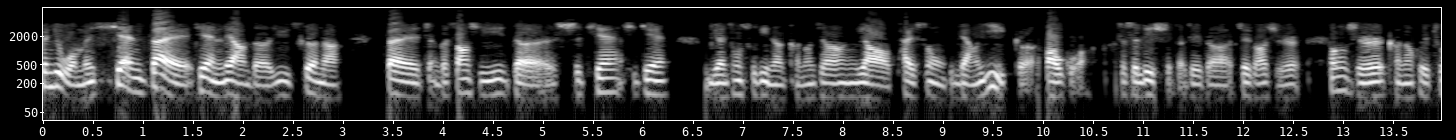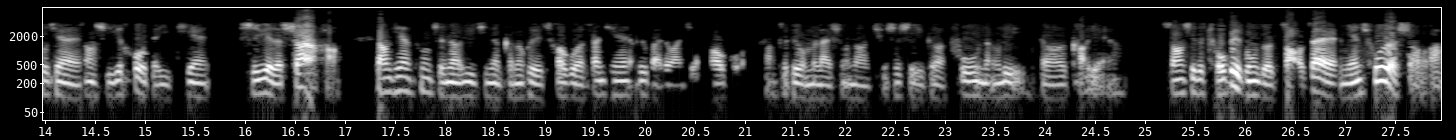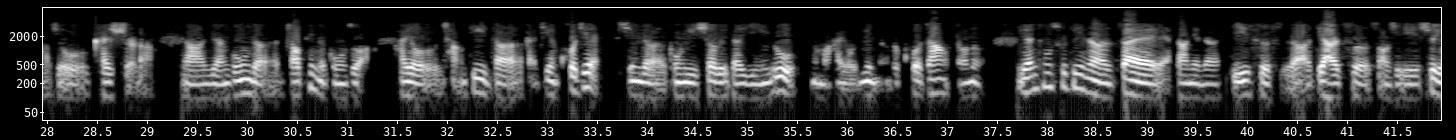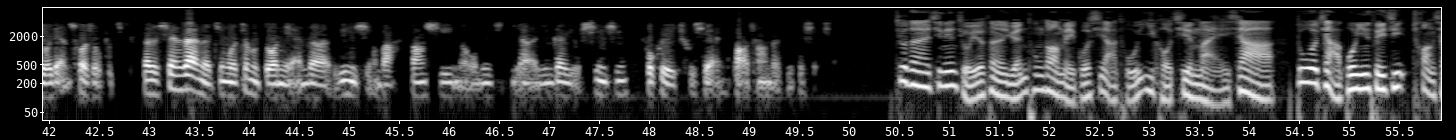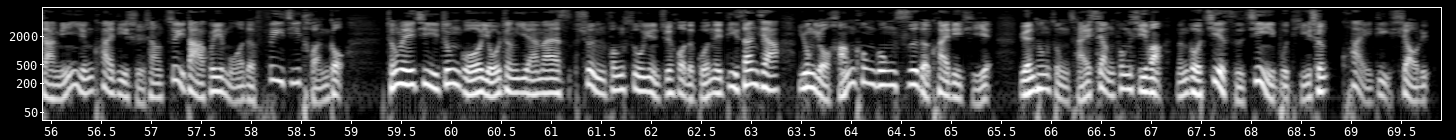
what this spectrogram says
根据我们现在件量的预测呢。在整个双十一的十天期间，圆通速递呢可能将要派送两亿个包裹，这是历史的这个最高值。峰值可能会出现双十一后的一天，十月的十二号，当天峰值呢预计呢可能会超过三千六百多万件包裹啊，这对我们来说呢确实是一个服务能力的考验啊。双十一的筹备工作早在年初的时候啊就开始了，啊员工的招聘的工作。还有场地的改建扩建、新的工艺设备的引入，那么还有运能的扩张等等。圆通速递呢，在当年的第一次、呃第二次双十一是有点措手不及，但是现在呢，经过这么多年的运行吧，双十一呢，我们呃应该有信心不会出现爆仓的这个现象。就在今年九月份，圆通到美国西雅图一口气买下多架波音飞机，创下民营快递史上最大规模的飞机团购。成为继中国邮政 EMS、顺丰速运之后的国内第三家拥有航空公司的快递企业。圆通总裁向峰希望能够借此进一步提升快递效率。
